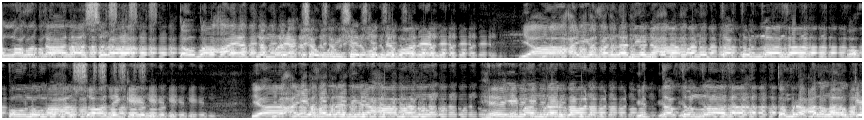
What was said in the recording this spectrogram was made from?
আল্লাহ তাআলা সূরা তাওবা আয়াত নম্বর 119 এর মধ্যে বলেন ইয়া আইয়ুহাল্লাযীনা আমানুত্তাকুল্লাহা ওয়া কুনু মা'আস সাদিকিন। ইয়া আইয়ুহাল্লাযীনা আমানু হে ঈমানদারগণ ইত্তাকুল্লাহা তোমরা আল্লাহকে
